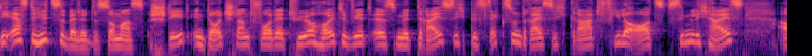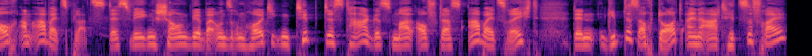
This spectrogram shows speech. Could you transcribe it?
Die erste Hitzewelle des Sommers steht in Deutschland vor der Tür. Heute wird es mit 30 bis 36 Grad vielerorts ziemlich heiß, auch am Arbeitsplatz. Deswegen schauen wir bei unserem heutigen Tipp des Tages mal auf das Arbeitsrecht. Denn gibt es auch dort eine Art hitzefrei?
